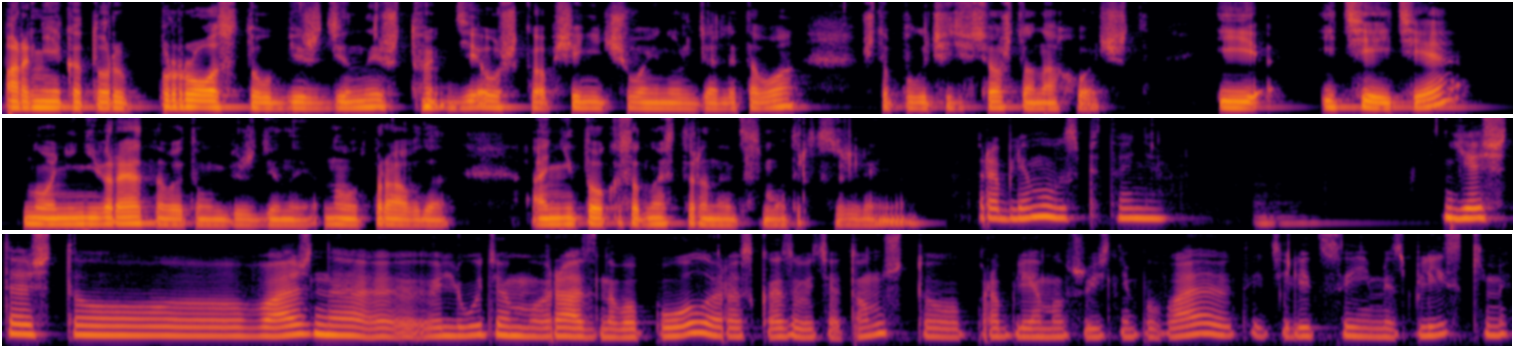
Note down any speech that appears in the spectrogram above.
парней, которые просто убеждены, что девушка вообще ничего не нужна для того, чтобы получить все, что она хочет. И, и те, и те, ну, они невероятно в этом убеждены. Ну, вот правда. Они только с одной стороны это смотрят, к сожалению. Проблема воспитания. Я считаю, что важно э, людям разного пола рассказывать о том, что проблемы в жизни бывают, и делиться ими с близкими.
